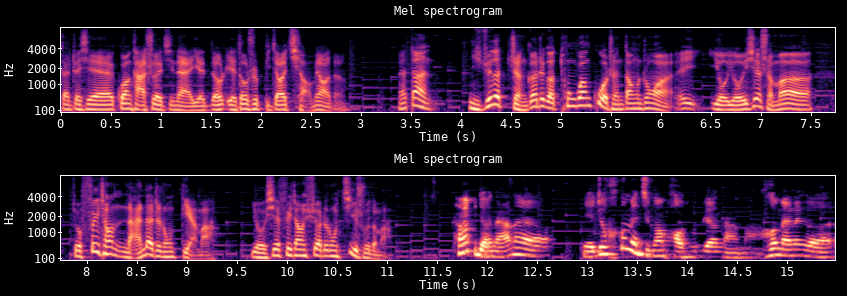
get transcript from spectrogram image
但这些关卡设计呢，也都也都是比较巧妙的。哎，但你觉得整个这个通关过程当中啊，哎，有有一些什么就非常难的这种点吗？有些非常需要这种技术的吗？它比较难的，也就后面几关跑图比较难吧。后面那个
